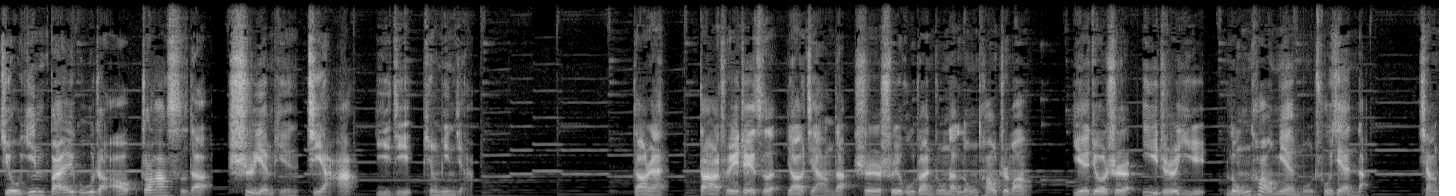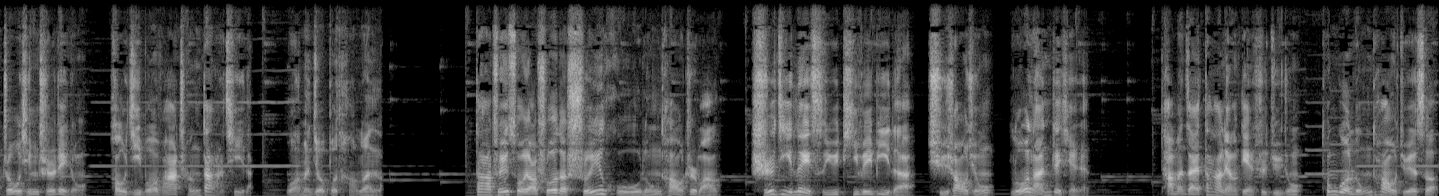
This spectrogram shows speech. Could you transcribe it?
九阴白骨爪抓死的试验品甲以及平民甲。当然，大锤这次要讲的是《水浒传》中的龙套之王，也就是一直以龙套面目出现的，像周星驰这种厚积薄发成大器的，我们就不讨论了。大锤所要说的《水浒龙套之王》。实际类似于 TVB 的许绍雄、罗兰这些人，他们在大量电视剧中通过龙套角色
